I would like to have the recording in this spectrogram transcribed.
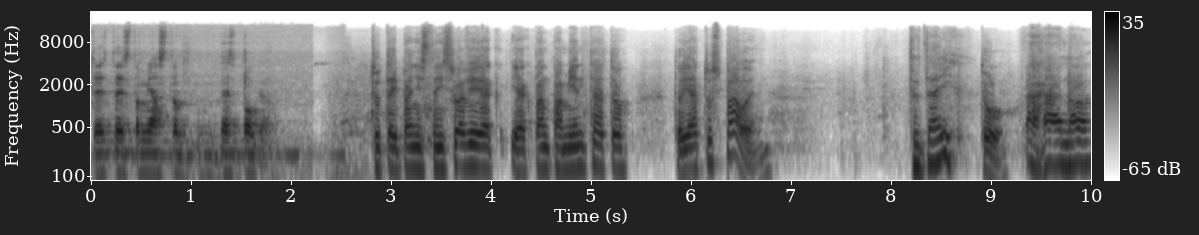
to jest to, jest to miasto bez Boga. Tutaj, panie Stanisławie, jak, jak pan pamięta, to, to ja tu spałem. Tutaj? Tu. Aha, no.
